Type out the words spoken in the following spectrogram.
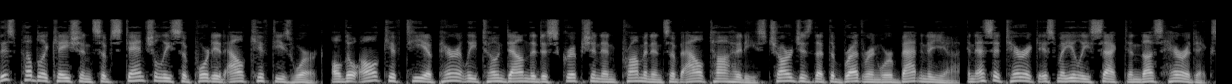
This publication substantially supported al-Kifti's work, although al-Kifti apparently toned down the description and prominence of al-Tawhidi's charges that the Brethren were Batiniya, an esoteric Ismaili sect and thus heretics,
